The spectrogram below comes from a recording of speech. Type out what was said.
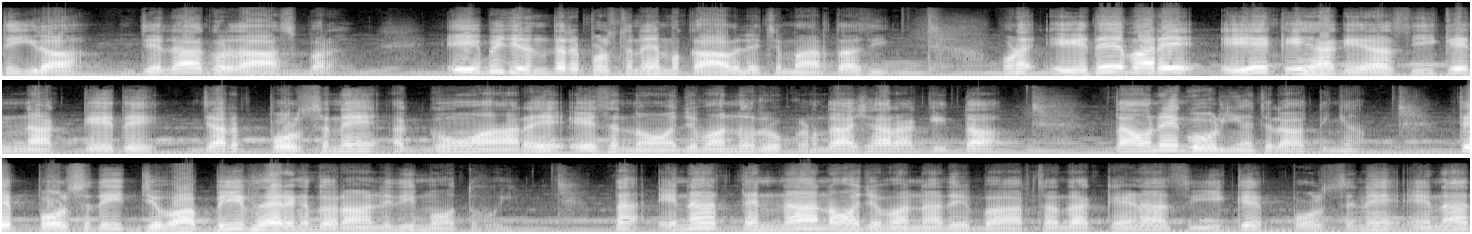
ਧੀਰਾ, ਜ਼ਿਲ੍ਹਾ ਗੁਰਦਾਸਪੁਰ। ਇਹ ਵੀ ਜਲੰਧਰ ਪੁਲਿਸ ਨੇ ਮੁਕਾਬਲੇ 'ਚ ਮਾਰਤਾ ਸੀ। ਹੁਣ ਇਹਦੇ ਬਾਰੇ ਇਹ ਕਿਹਾ ਗਿਆ ਸੀ ਕਿ ਨਾਕੇ ਤੇ ਜਦ ਪੁਲਿਸ ਨੇ ਅੱਗੋਂ ਆ ਰਹੇ ਇਸ ਨੌਜਵਾਨ ਨੂੰ ਰੁਕਣ ਦਾ ਇਸ਼ਾਰਾ ਕੀਤਾ, ਤਾਂ ਉਹਨੇ ਗੋਲੀਆਂ ਚਲਾਤੀਆਂ ਤੇ ਪੁਲਿਸ ਦੀ ਜਵਾਬੀ ਫਾਇਰਿੰਗ ਦੌਰਾਨ ਇਹਦੀ ਮੌਤ ਹੋਈ। ਤਾਂ ਇਹਨਾਂ ਤਿੰਨਾਂ ਨੌਜਵਾਨਾਂ ਦੇ ਵਾਰਸਾਂ ਦਾ ਕਹਿਣਾ ਸੀ ਕਿ ਪੁਲਿਸ ਨੇ ਇਹਨਾਂ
